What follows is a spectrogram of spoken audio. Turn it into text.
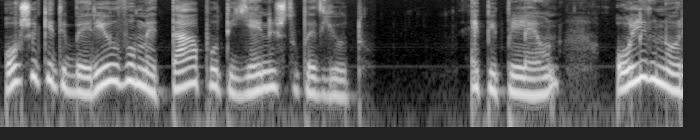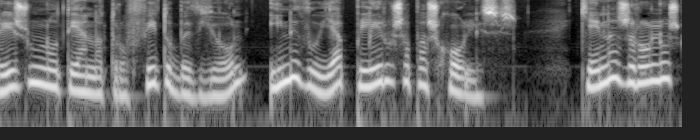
όσο και την περίοδο μετά από τη γέννηση του παιδιού του. Επιπλέον, όλοι γνωρίζουν ότι η ανατροφή των παιδιών είναι δουλειά πλήρους απασχόλησης και ένας ρόλος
